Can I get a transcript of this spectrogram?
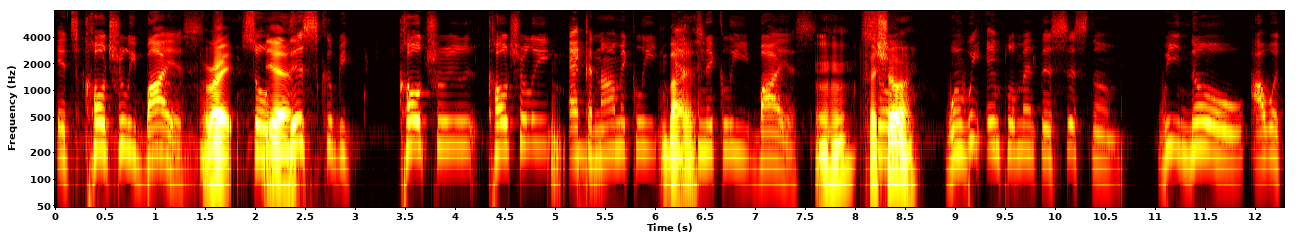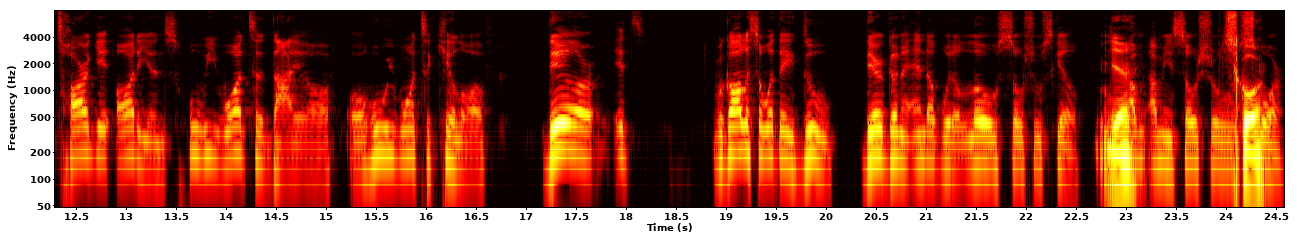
It's culturally biased. Right. So yeah. this could be culturally, culturally, economically, biased. ethnically biased. Mm-hmm, for so sure. When we implement this system, we know our target audience, who we want to die off or who we want to kill off. They're it's regardless of what they do, they're gonna end up with a low social skill. Yeah, I, I mean social score. score.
